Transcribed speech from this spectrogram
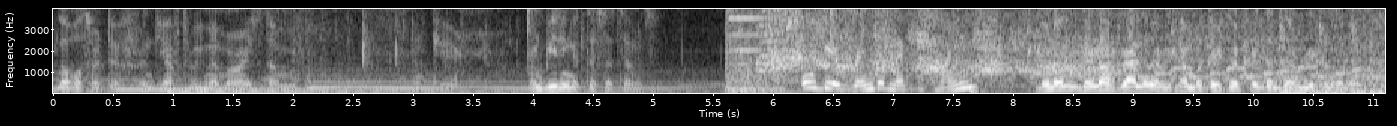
levels are different. You have to rememorize them. Okay. I'm beating at this attempt. Oh, they're random every time? No, no, they're not random every time, but they're different than the original ones.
